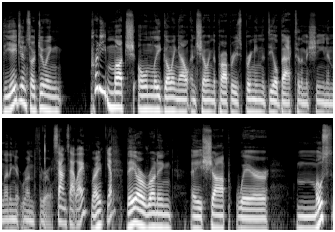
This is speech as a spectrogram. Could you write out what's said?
the agents are doing pretty much only going out and showing the properties, bringing the deal back to the machine and letting it run through Sounds that way. right? Yep. They are running a shop where most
